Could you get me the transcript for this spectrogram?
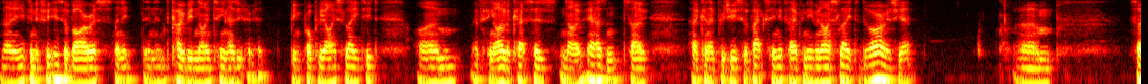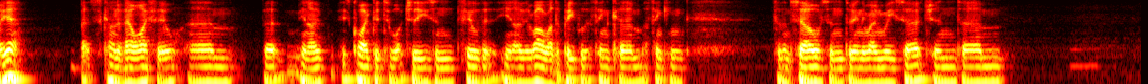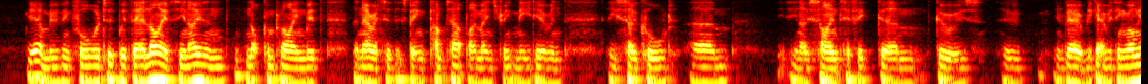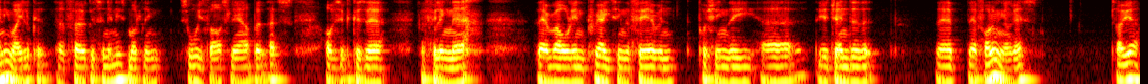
know, even if it is a virus and it and COVID nineteen has it been properly isolated, um, everything I look at says no, it hasn't. So how can they produce a vaccine if they haven't even isolated the virus yet? Um, so yeah, that's kind of how I feel. Um, but you know, it's quite good to watch these and feel that you know there are other people that think um, are thinking for themselves and doing their own research and um, yeah, moving forward with their lives, you know, and not complying with the narrative that's being pumped out by mainstream media and these so-called, um, you know, scientific um, gurus who invariably get everything wrong anyway. Look at uh, Ferguson in his modelling; it's always vastly out, but that's obviously because they're fulfilling their their role in creating the fear and pushing the uh, the agenda that they're they're following, I guess. So, yeah.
